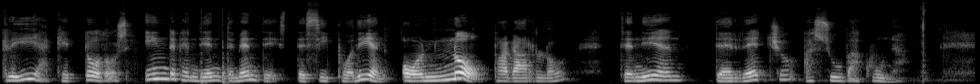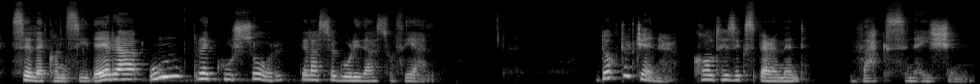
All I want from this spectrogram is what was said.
creía que todos, independientemente de si podían o no pagarlo, tenían derecho a su vacuna. Se le considera un precursor de la seguridad social. Dr. Jenner called his experiment vaccination,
